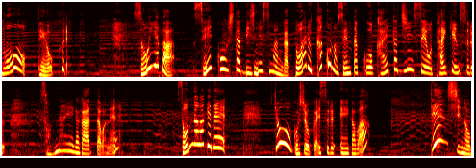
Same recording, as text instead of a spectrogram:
もう手遅れ。そういえば成功したビジネスマンがとある過去の選択を変えた人生を体験するそんな映画があったわね。そんなわけで今日ご紹介する映画は天使の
